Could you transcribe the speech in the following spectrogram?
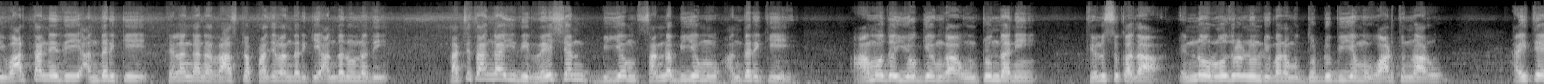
ఈ వార్త అనేది అందరికీ తెలంగాణ రాష్ట్ర ప్రజలందరికీ అందనున్నది. ఖచ్చితంగా ఇది రేషన్ బియ్యం సన్న బియ్యము అందరికీ ఆమోదయోగ్యంగా ఉంటుందని తెలుసు కదా ఎన్నో రోజుల నుండి మనము దొడ్డు బియ్యము వాడుతున్నారు. అయితే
